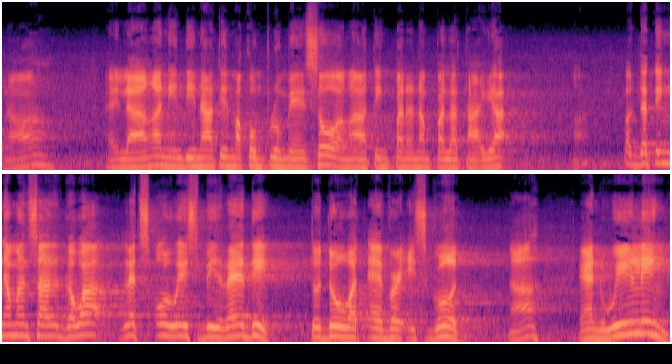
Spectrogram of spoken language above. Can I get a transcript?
no? Kailangan hindi natin makompromeso ang ating pananampalataya. Pagdating naman sa gawa, let's always be ready to do whatever is good. No? And willing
